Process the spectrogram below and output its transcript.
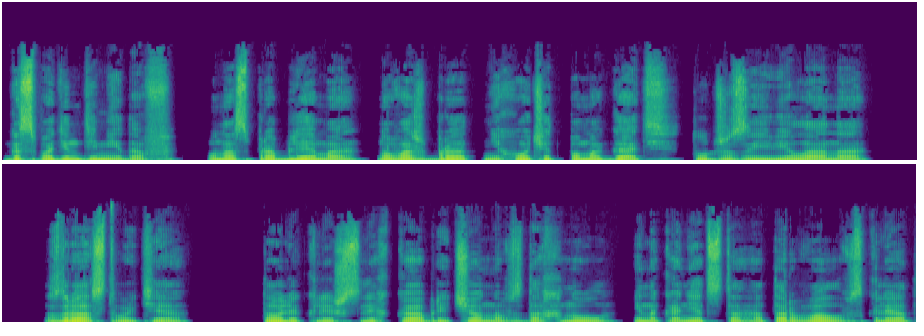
«Господин Демидов, у нас проблема, но ваш брат не хочет помогать», тут же заявила она. «Здравствуйте», Толик лишь слегка обреченно вздохнул и, наконец-то, оторвал взгляд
